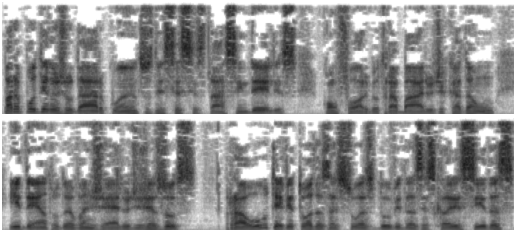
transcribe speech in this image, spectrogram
para poder ajudar quantos necessitassem deles, conforme o trabalho de cada um e dentro do Evangelho de Jesus. Raul teve todas as suas dúvidas esclarecidas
